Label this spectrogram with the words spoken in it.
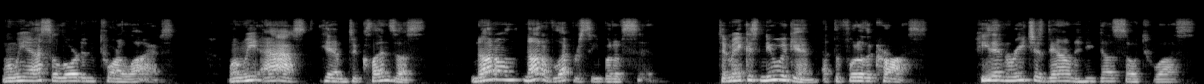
When we asked the Lord into our lives, when we asked him to cleanse us, not on, not of leprosy, but of sin, to make us new again at the foot of the cross. He then reaches down and he does so to us.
